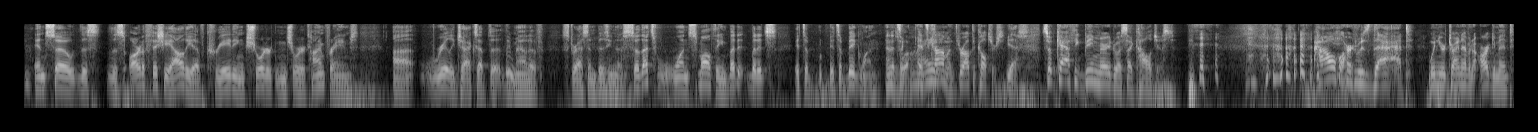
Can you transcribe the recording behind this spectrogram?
Mm-hmm. And so this this artificiality of creating shorter and shorter time frames uh, really jacks up the, the hmm. amount of stress and busyness. So that's one small theme, but it, but it's it's a it's a big one And as it's, well. a, it's Right. common throughout the cultures. yes. So, Kathy, being married to a psychologist, how hard was that when you're trying to have an argument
